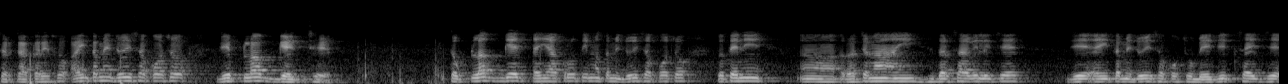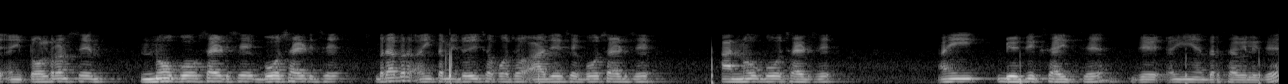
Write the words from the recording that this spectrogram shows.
ચર્ચા કરીશું. અહીં તમે જોઈ શકો છો જે પ્લગ ગેજ છે. તો પ્લગ ગેજ અહીં આકૃતિમાં તમે જોઈ શકો છો. તો તેની રચના અહીં દર્શાવેલી છે. જે અહીં તમે જોઈ શકો છો. બેઝિક સાઇઝ છે, અહીં ટોલરન્સ છે નો ગો સાઇડ છે, ગો સાઇડ છે. બરાબર? અહીં તમે જોઈ શકો છો, આ જે છે, ગો સાઇડ છે, આ નો ગો સાઇડ છે. અહીં બેઝિક સાઇઝ છે, જે અહીંયા દર્શાવેલી છે.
